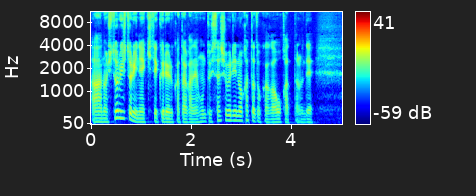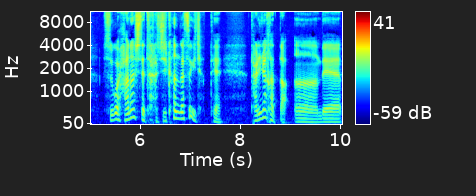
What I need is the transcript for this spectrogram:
あの、一人一人ね、来てくれる方がね、ほんと久しぶりの方とかが多かったので、すごい話してたら時間が過ぎちゃって、足りなかったうんで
